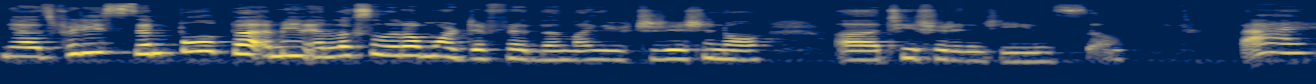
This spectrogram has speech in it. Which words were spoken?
yeah, it's pretty simple, but I mean, it looks a little more different than like your traditional uh, t-shirt and jeans. So, bye!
